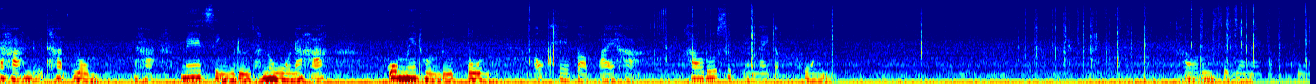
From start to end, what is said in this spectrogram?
นะคะ หรือธาตุลมนะคะ เมษสิงห์หรือธนูนะคะ กุมเมถุนหรือตุลโอเคต่อไปค่ะ เขารู้สึกยังไงกับคุณ เขา รู้สึกยังไงกับคุณ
